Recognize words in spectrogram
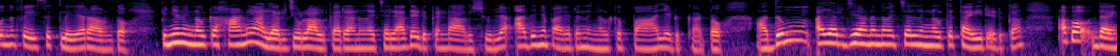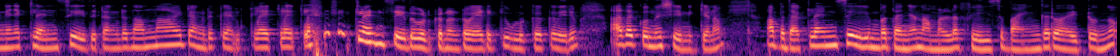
ഒന്ന് ഫേസ് ക്ലിയർ ആവും കേട്ടോ പിന്നെ നിങ്ങൾക്ക് ഹണി അലർജി ഉള്ള ആൾക്കാരാണെന്ന് വെച്ചാൽ അത് എടുക്കേണ്ട ആവശ്യമില്ല. അതിന് പകരം നിങ്ങൾക്ക് പാലെടുക്കാം കേട്ടോ അതും അലർജി ആണെന്ന് വെച്ചാൽ നിങ്ങൾക്ക് തൈര് എടുക്കാം. അപ്പോൾ ഇതാ ഇങ്ങനെ ക്ലെൻസ് ചെയ്തിട്ട് അങ്ങോട്ട് നന്നായിട്ട് അങ്ങോട്ട് ക്ലേ ക്ലേ ക്ലേ ക്ലെൻസ് ചെയ്ത് കൊടുക്കണം കേട്ടോ ഇടയ്ക്ക് ഉളുക്കൊക്കെ വരും. അതൊക്കെ ഒന്ന് ക്ഷമിക്കണം. അപ്പോൾ ഇതാ ക്ലെൻസ് ചെയ്യുമ്പോൾ തന്നെ നമ്മളുടെ ഫേസ് ഭയങ്കരമായിട്ടൊന്ന്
